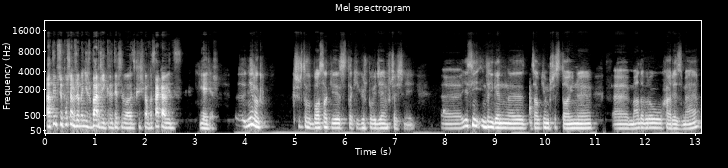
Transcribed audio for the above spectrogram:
A ty przypuszczam, że będziesz bardziej krytyczny wobec Krzyśka Bosaka, więc jedziesz. Nie no, Krzysztof Bosak jest, tak jak już powiedziałem wcześniej, jest inteligentny, całkiem przystojny, e, ma dobrą charyzmę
